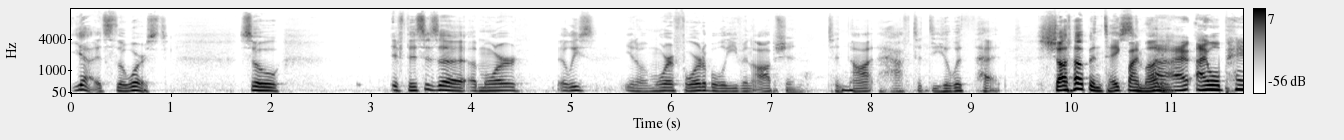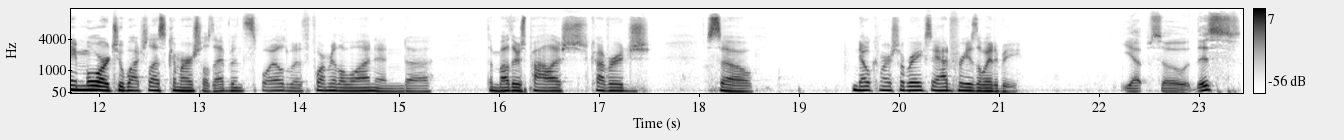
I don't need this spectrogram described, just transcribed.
yeah, it's the worst. So if this is a, a more at least, you know, more affordable even option to not have to deal with that. Shut up and take my money. I, I will pay more to watch less commercials. I've been spoiled with Formula One and uh, the Mother's Polish coverage, so no commercial breaks. Ad free is the way to be. yep. So this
